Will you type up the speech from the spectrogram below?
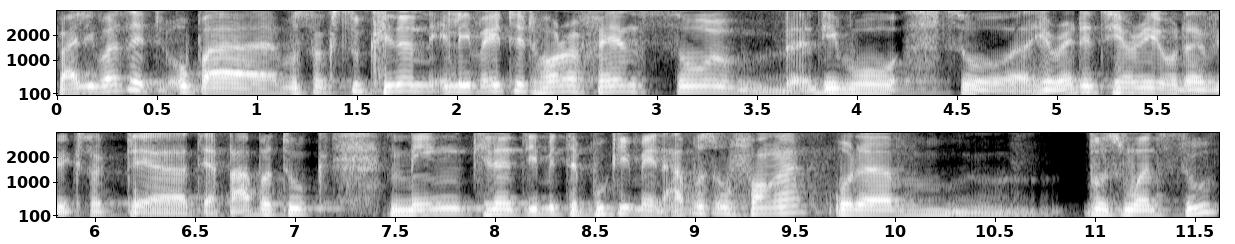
Weil ich weiß nicht, ob, äh, was sagst du, kennen Elevated Horror Fans so, die wo so Hereditary oder wie gesagt der, der Babadook mengen, können die mit der Boogeyman auch was anfangen? Oder was meinst du?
